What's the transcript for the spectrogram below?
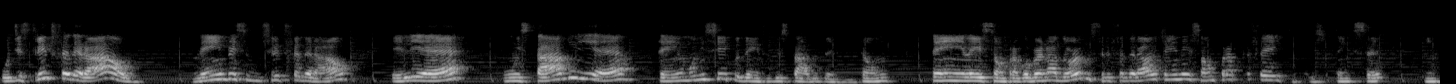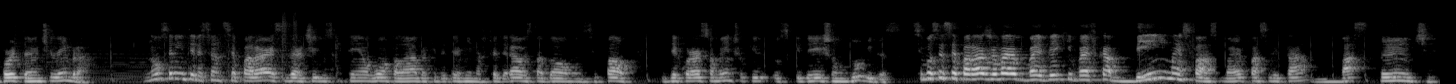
O Distrito Federal, lembre-se do Distrito Federal, ele é um estado e é tem um município dentro do estado dele. Então, tem eleição para governador no Distrito Federal e tem eleição para prefeito. Isso tem que ser importante lembrar. Não seria interessante separar esses artigos que têm alguma palavra que determina federal, estadual, municipal e decorar somente que, os que deixam dúvidas? Se você separar, já vai, vai ver que vai ficar bem mais fácil, vai facilitar bastante.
